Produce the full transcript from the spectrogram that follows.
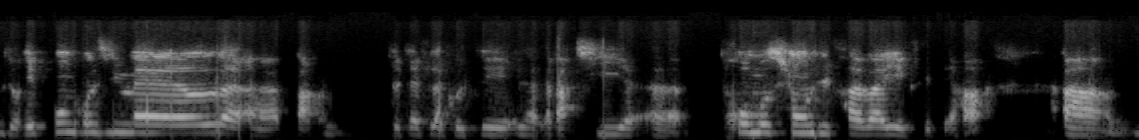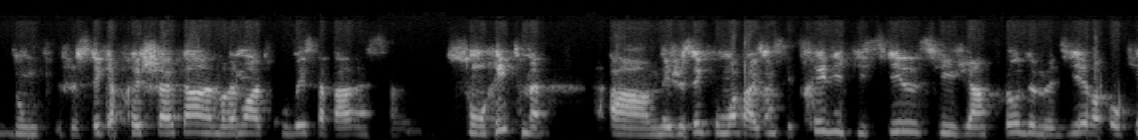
de, répondre aux emails, euh, peut-être la, côté, la, partie promotion du travail, etc. donc, je sais qu'après, chacun a vraiment à trouver sa, son rythme. mais je sais que pour moi, par exemple, c'est très difficile si j'ai un flow de me dire, OK,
